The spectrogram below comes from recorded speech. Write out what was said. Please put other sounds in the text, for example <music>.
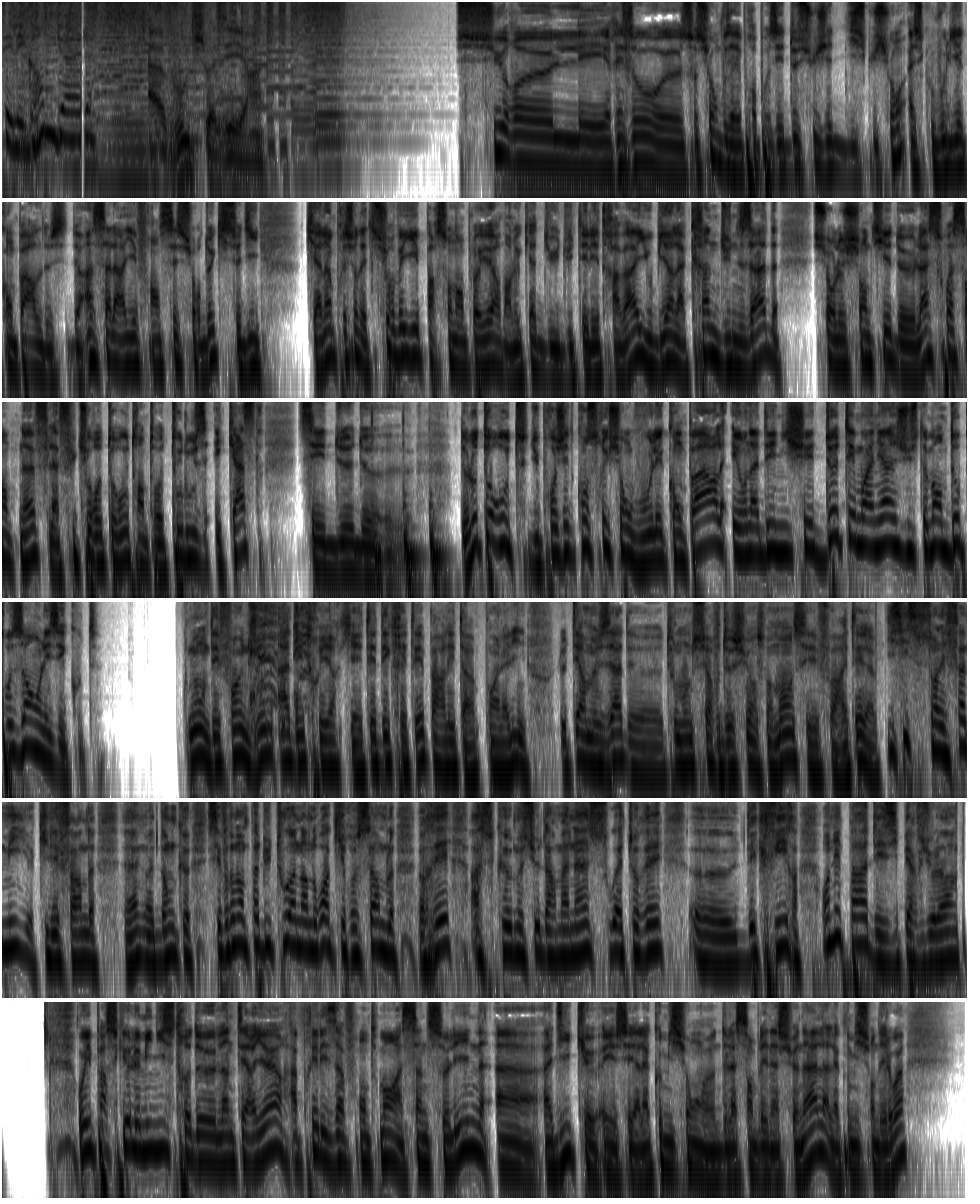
C'est les grandes gueules. À vous de choisir. Sur euh, les réseaux euh, sociaux, vous avez proposé deux sujets de discussion. Est-ce que vous vouliez qu'on parle d'un salarié français sur deux qui se dit qui a l'impression d'être surveillé par son employeur dans le cadre du, du télétravail, ou bien la crainte d'une ZAD sur le chantier de l'A69, la future autoroute entre Toulouse et Castres? C'est de, de, de l'autoroute, du projet de construction que vous voulez qu'on parle, et on a déniché deux témoignages justement d'opposants, on les écoute. Nous, on défend une zone à détruire qui a été décrétée par l'État. Point à la ligne. Le terme ZAD, euh, tout le monde surfe dessus en ce moment. C'est faut arrêter là. Ici, ce sont les familles qui défendent. Hein. Donc, c'est vraiment pas du tout un endroit qui ressemblerait à ce que Monsieur Darmanin souhaiterait euh, décrire. On n'est pas des hyper violents. Oui, parce que le ministre de l'Intérieur, après les affrontements à Sainte-Soline, a, a dit que, et c'est à la commission de l'Assemblée nationale, à la commission des lois,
